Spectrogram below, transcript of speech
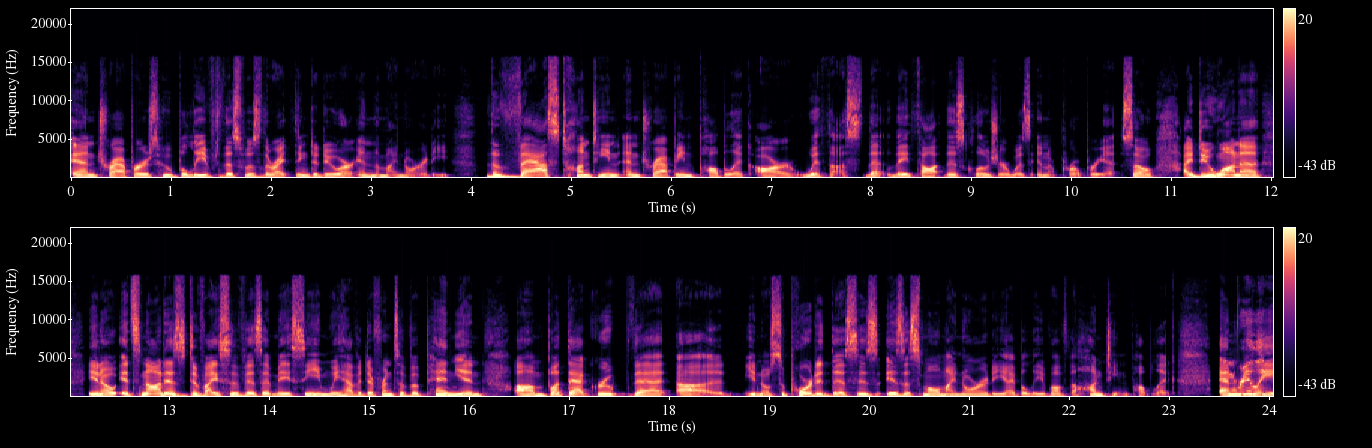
and trappers who believed this was the right thing to do are in the minority. The vast hunting and trapping public are with us that they thought this closure was inappropriate. So I do want to, you know, it's not as divisive as it may seem. We have a difference of opinion, um, but that group that uh, you know supported this is is a small minority, I believe, of the hunting public. And really,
